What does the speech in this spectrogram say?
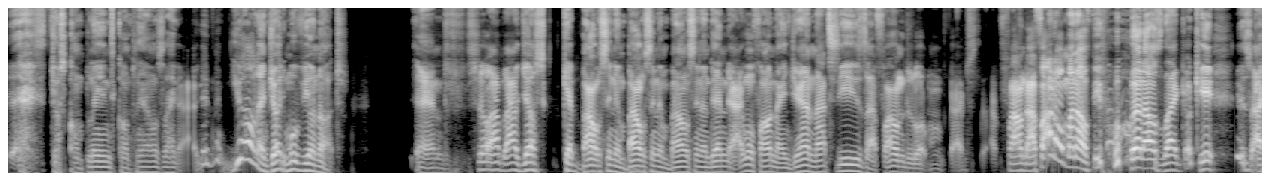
just complaints, complaints. I was like, you all enjoy the movie or not? And so I, I just kept bouncing and bouncing and bouncing, and then I even found Nigerian Nazis. I found, um, I, found, I found all manner of people, and I was like, okay, this, I,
